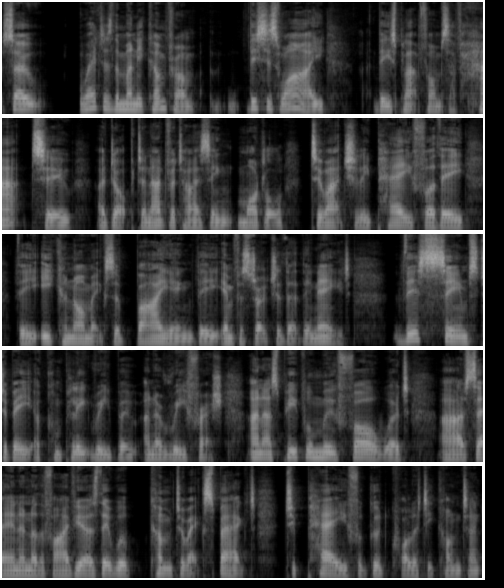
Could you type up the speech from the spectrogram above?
So where does the money come from? This is why these platforms have had to adopt an advertising model to actually pay for the the economics of buying the infrastructure that they need. This seems to be a complete reboot and a refresh. And as people move forward, uh, say in another five years, they will come to expect to pay for good quality content.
